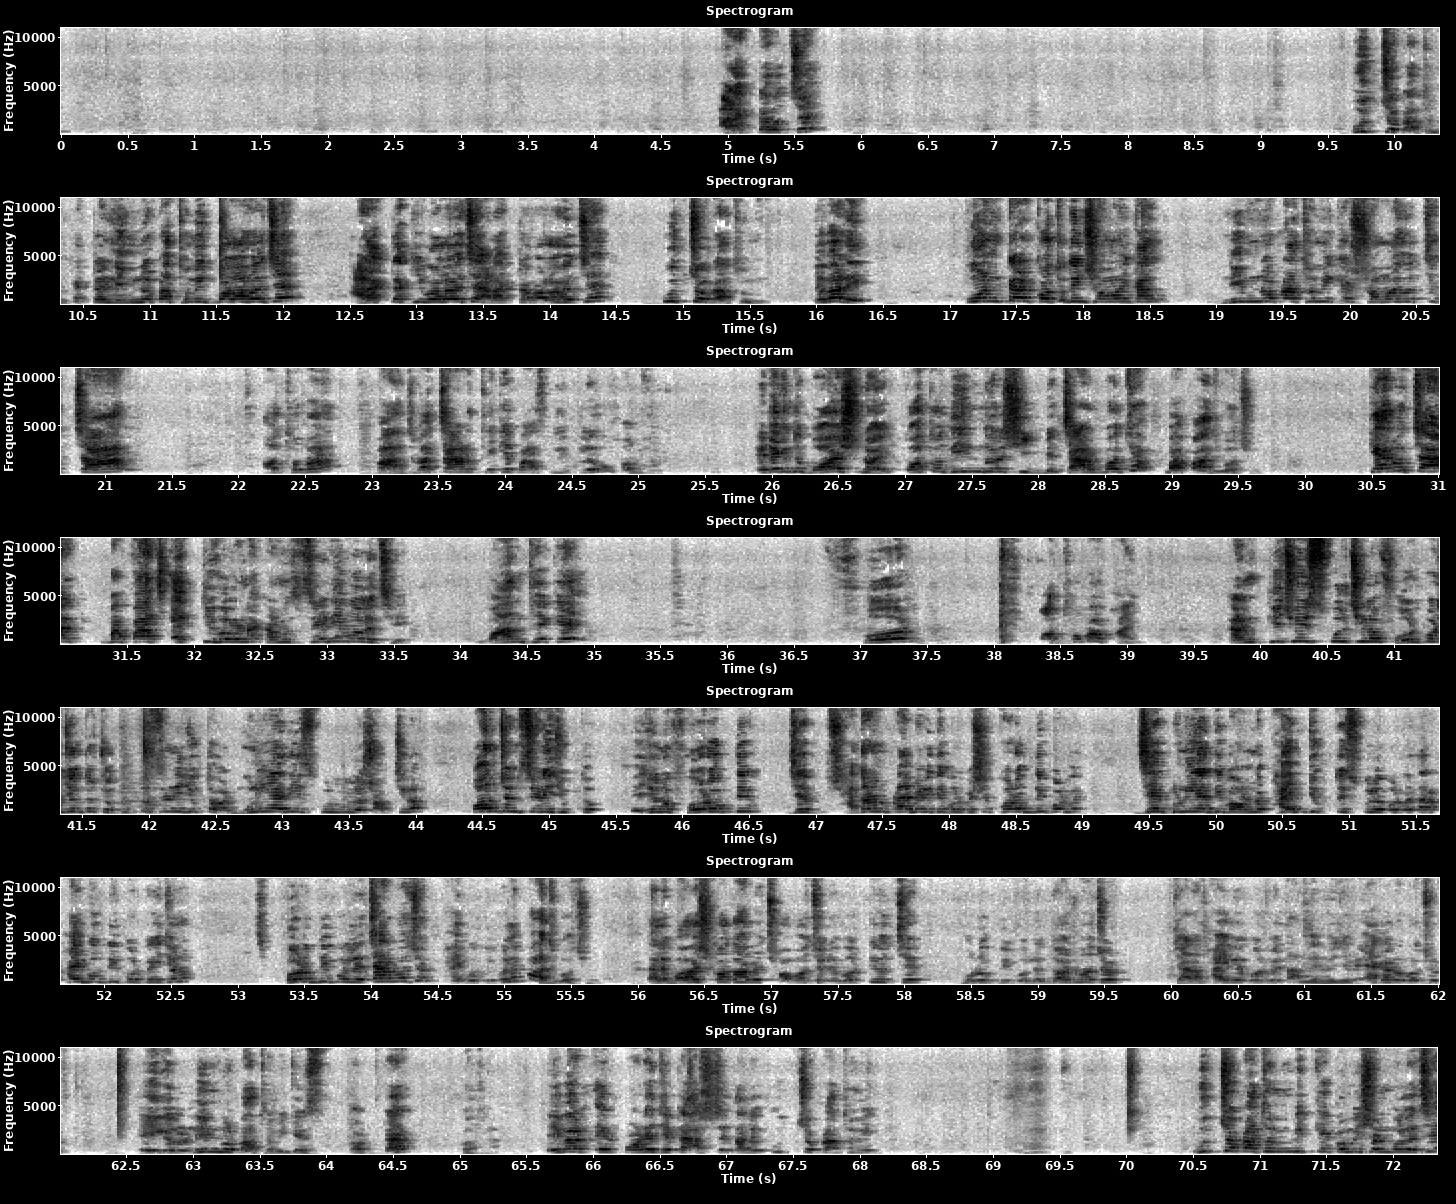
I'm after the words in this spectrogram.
আর একটা হচ্ছে উচ্চ প্রাথমিক। একটা নিম্ন প্রাথমিক বলা হয়েছে আর একটা কি বলা হয়েছে? আর একটা বলা হয়েছে উচ্চ প্রাথমিক। এবারে, কোনটার কতদিন সময়কাল নিম্ন প্রাথমিকের সময় হচ্ছে চার অথবা পাঁচ, বা চার থেকে পাঁচ লিখলেও হবে। এটা কিন্তু বয়স নয় কত দিন ধরে শিখবে? চার বছর বা পাঁচ বছর? কেন চার বা পাঁচ একটি হলো না? কারণ শ্রেণি বলেছে ওয়ান থেকে ফোর অথবা ফাইভ কারণ কিছু স্কুল ছিল ফোর পর্যন্ত চতুর্থ শ্রেণি যুক্ত আবার বুনিয়াদী স্কুলগুলো সব ছিল পঞ্চম শ্রেণি যুক্ত এই জন্য ফোর অব্দি যে সাধারণ প্রাইমারিতে পড়বে, সে ফোর অব্দি পড়বে। যে বুনিয়াদী বা অন্য ফাইভ যুক্ত স্কুলে পড়বে, তারা ফাইভ অব্দি পড়বে। এই জন্য ফোর অব্দি পড়লে চার বছর ফাইভ অব্দি পড়লে পাঁচ বছর। তাহলে বয়স কত হবে? ছ বছরে ভর্তি হচ্ছে। ফোর অব্দি পড়লে দশ বছর। যারা ফাইভে পড়বে, তাদের হয়ে যাবে এগারো বছর। এই গেল নিম্ন প্রাথমিকের স্তরটার কথা। এবার এর পরে যেটা আসছে, তাহলে উচ্চ প্রাথমিক। উচ্চ প্রাথমিককে কমিশন বলেছে?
